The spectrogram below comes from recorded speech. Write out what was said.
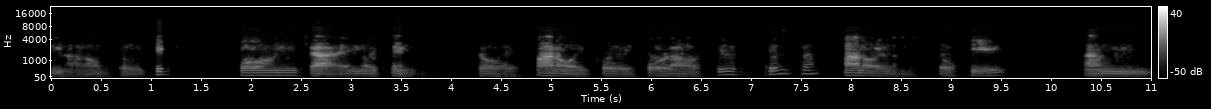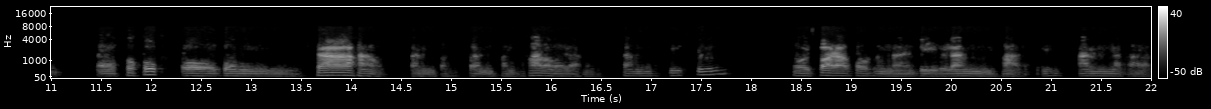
nào tổ chức con trại nổi tiếng rồi Hà Nội của cô Lào thứ thứ Hà Nội là đô thị um, phục vụ ở vùng xa hào phần phần phần phần phát rồi là mình tăng trí xứ rồi qua ra cô phần này thì lần phải ăn là ờ,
